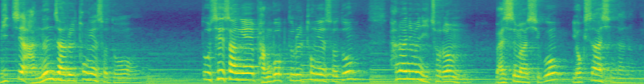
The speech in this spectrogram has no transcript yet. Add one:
믿지 않는 자를 통해서도 또 세상의 방법들을 통해서도 하나님은 이처럼 말씀하시고 역사하신다는 거예요.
